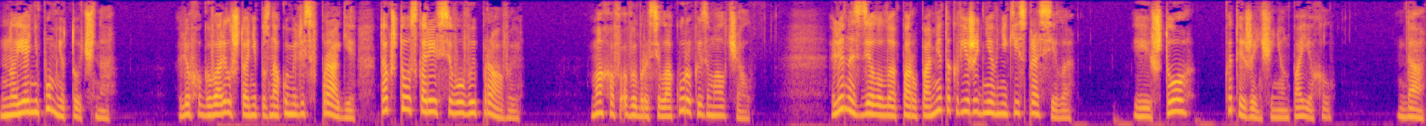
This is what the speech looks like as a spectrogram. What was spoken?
но я не помню точно. Леха говорил, что они познакомились в Праге, так что, скорее всего, вы правы. Махов выбросил окурок и замолчал. Лена сделала пару пометок в ежедневнике и спросила. «И что?» К этой женщине он поехал. «Да.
